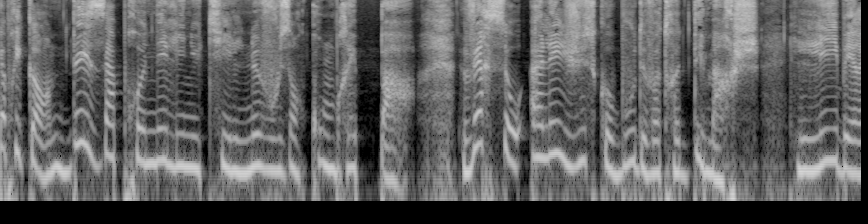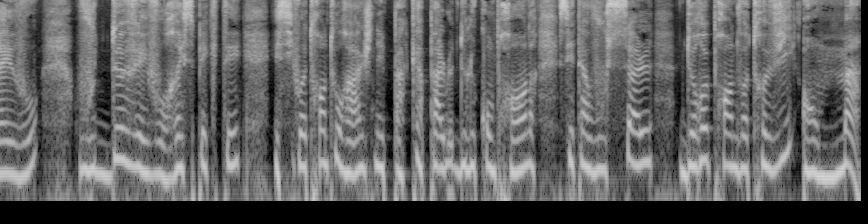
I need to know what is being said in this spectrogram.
Capricorne, désapprenez l'inutile, ne vous encombrez pas. Verseau, allez jusqu'au bout de votre démarche. Libérez-vous. Vous devez vous respecter et si votre entourage n'est pas capable de le comprendre, c'est à vous seul de reprendre votre vie en main.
